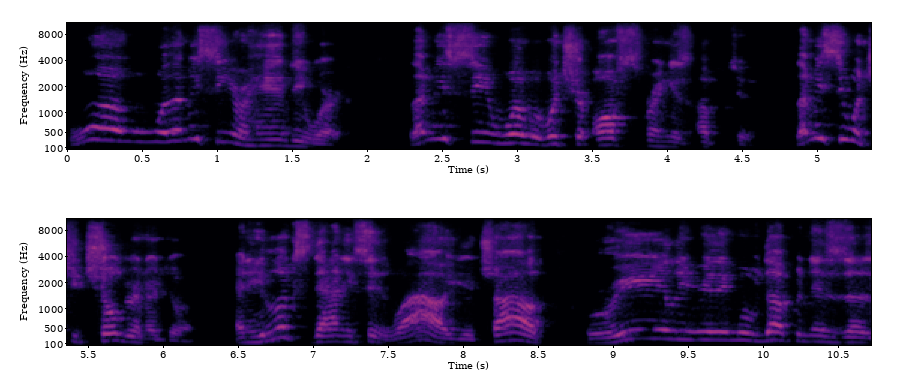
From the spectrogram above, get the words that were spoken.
Well, well let me see your handiwork. Let me see what, what your offspring is up to. Let me see what your children are doing and he looks down. he says, "Wow, your child really, really moved up in his uh,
